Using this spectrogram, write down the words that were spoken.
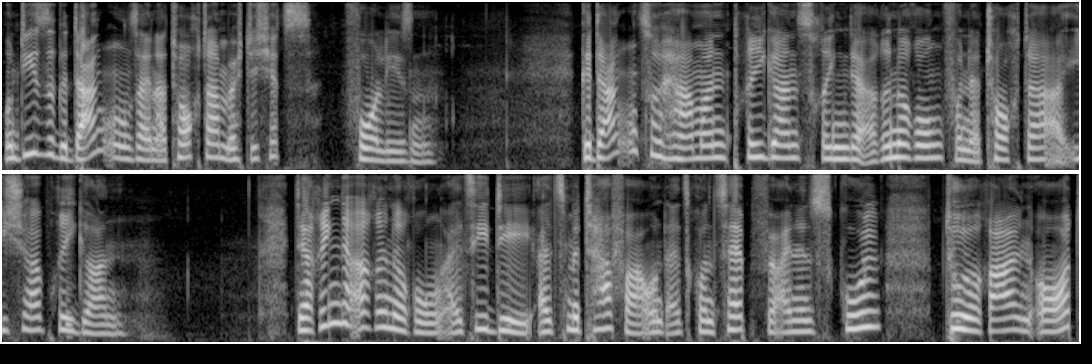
Und diese Gedanken seiner Tochter möchte ich jetzt vorlesen. Gedanken zu Hermann Prigans Ring der Erinnerung von der Tochter Aisha Prigan. Der Ring der Erinnerung als Idee, als Metapher und als Konzept für einen skulpturalen Ort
